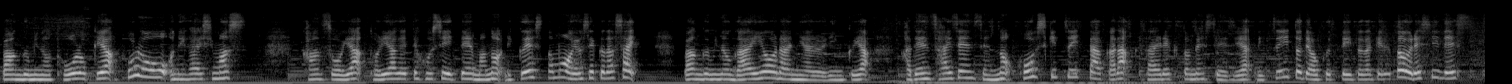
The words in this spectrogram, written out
番組の登録やフォローをお願いします。感想や取り上げてほしいテーマのリクエストもお寄せください。番組の概要欄にあるリンクや家電最前線の公式ツイッターからダイレクトメッセージやリツイートで送っていただけると嬉しいです。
